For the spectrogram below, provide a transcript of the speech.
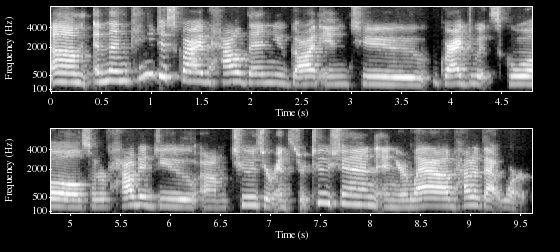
Um, and then can you describe how then you got into graduate school? Sort of how did you um, choose your institution and your lab? How did that work?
